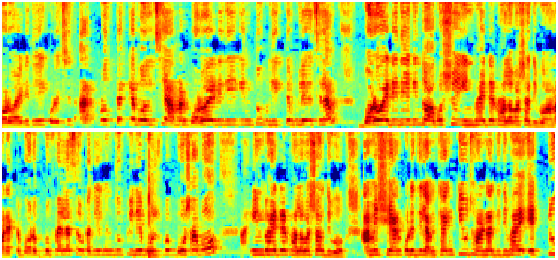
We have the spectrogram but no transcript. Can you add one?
বড় আইডি দিয়েই করেছি। আর প্রত্যেককে বলছি, আমার বড় আইডি দিয়ে কিন্তু লিখতে ভুলে গেছিলাম। বড় আইডি দিয়ে কিন্তু অবশ্যই ইনভাইটের ভালোবাসা দিব। আমার একটা বড় প্রোফাইল আছে, ওটা দিয়ে কিন্তু পিনে বসবো, বসাবো ইনভাইটের ভালোবাসাও দিব। আমি শেয়ার করে দিলাম। থ্যাংক ইউ ঝর্ণা দিদি ভাই একটু,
